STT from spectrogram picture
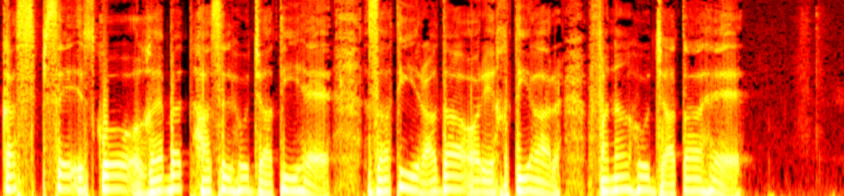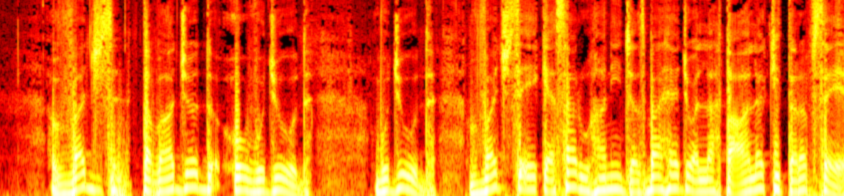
قصب سے اس کو غیبت حاصل ہو جاتی ہے۔ ذاتی ارادہ اور اختیار فنا ہو جاتا ہے۔ وجز، تواجد و وجود۔ وجود۔ وج سے ایک ایسا روحانی جذبہ ہے جو اللہ تعالی کی طرف سے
